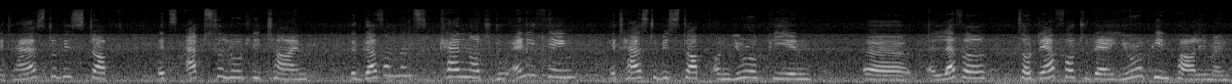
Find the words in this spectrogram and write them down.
It has to be stopped. It's absolutely time. The governments cannot do anything. It has to be stopped on European level. So therefore today European Parliament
